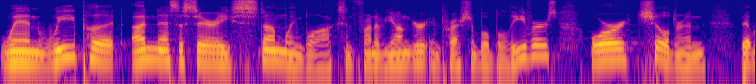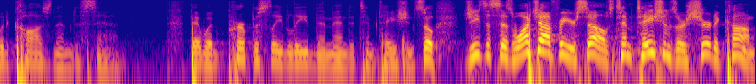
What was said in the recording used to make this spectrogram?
when we put unnecessary stumbling blocks in front of younger, impressionable believers or children that would cause them to sin, that would purposely lead them into temptation. So Jesus says, Watch out for yourselves. Temptations are sure to come.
